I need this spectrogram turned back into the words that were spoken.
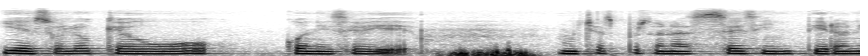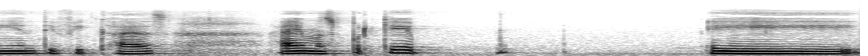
Y eso es lo que hubo con ese video. Muchas personas se sintieron identificadas, además porque eh,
